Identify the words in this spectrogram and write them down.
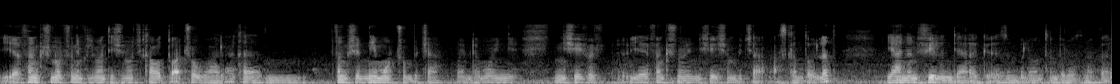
የ function ኦቹን implementation ኦች ካወጧቸው በኋላ ከ function name ኦቹን ብቻ ወይም ደግሞ የ function ኡን initiation ብቻ አስቀምጠውለት ያንን fill እንዲያደረግ ዝም ብለው እንትን ብሎት ነበረ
